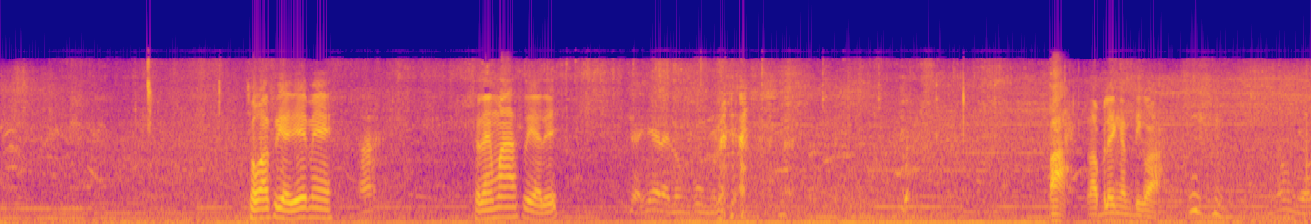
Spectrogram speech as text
โช ว์อาเสียดิแม่ฮะแสดงมาเสียดิเสียเหี้ยอะไรลงพุงเลยไปเราไปเล่นกันดีกว่าต้องเดี๋ยว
